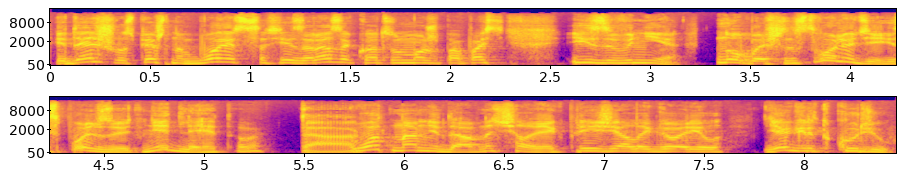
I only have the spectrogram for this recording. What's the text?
и дальше успешно борется со всей заразой, куда он может попасть извне. Но большинство людей используют не для этого. Так. Вот нам недавно человек приезжал и говорил, я, говорит, курю,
